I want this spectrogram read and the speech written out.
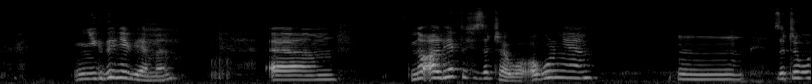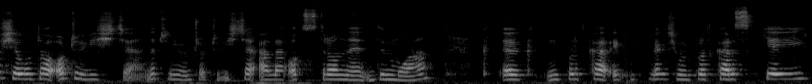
Nigdy nie wiemy. Em, no ale jak to się zaczęło? Ogólnie mm, zaczęło się to oczywiście, znaczy nie wiem czy oczywiście, ale od strony Dymła, k- e, k- plotka, jak to się mówi, plotkarskiej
